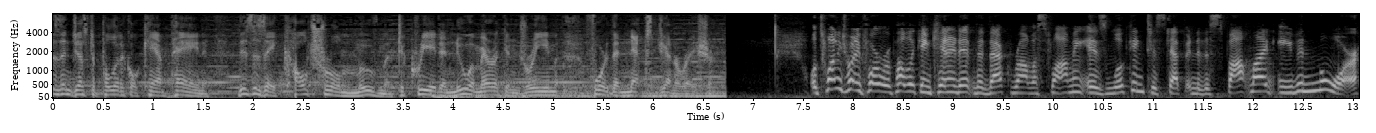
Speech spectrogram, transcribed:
isn't just a political campaign. This is a cultural movement to create a new American dream for the next generation. Well, 2024 Republican candidate Vivek Ramaswamy is looking to step into the spotlight even more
